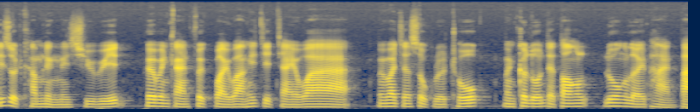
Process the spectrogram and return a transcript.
ที่สุดคำหนึ่งในชีวิต เพื่อเป็นการฝึกปล่อยวางให้จิตใจว่า ไม่ว่าจะสุขหรือทุกข์มันก็ล้วนแต่ต้องล่วงเลยผ่านไป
